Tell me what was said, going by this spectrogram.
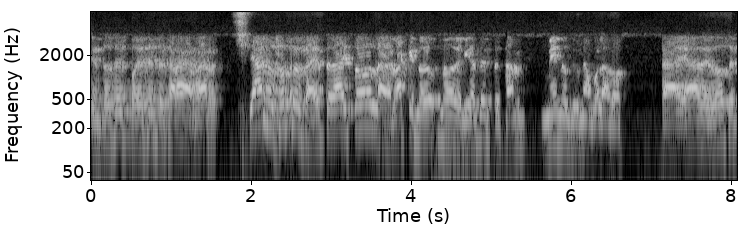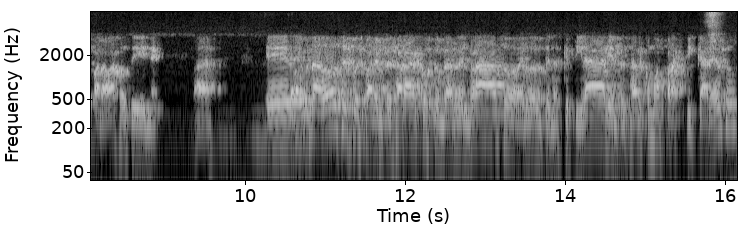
Entonces puedes empezar a agarrar. Ya nosotros a esta edad y todo, la verdad que no, no deberías de empezar menos de una bola 2. O sea, ya de 12 para abajo, sí, ¿va? Eh, de una a 12, pues para empezar a acostumbrar el brazo, a ver dónde tenés que tirar y empezar como a practicar eso,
